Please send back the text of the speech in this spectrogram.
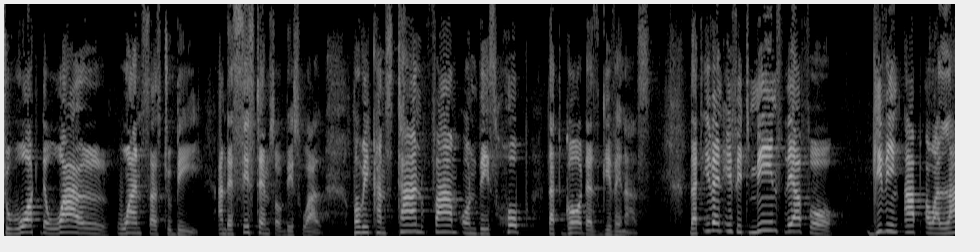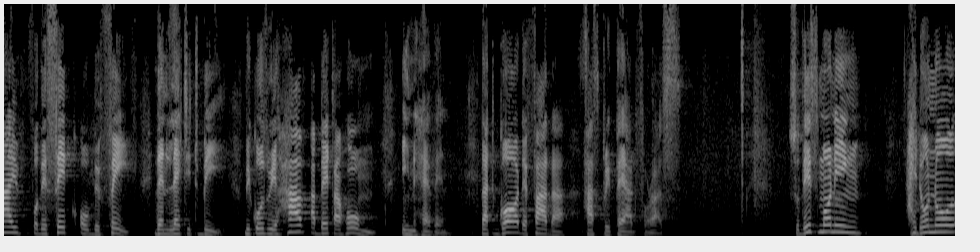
to what the world wants us to be and the systems of this world. But we can stand firm on this hope that God has given us. That even if it means, therefore, giving up our life for the sake of the faith, then let it be. Because we have a better home in heaven that God the Father has prepared for us. So this morning, I don't know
